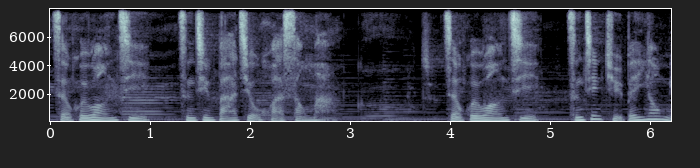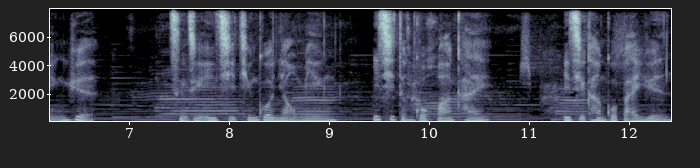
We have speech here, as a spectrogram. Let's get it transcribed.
怎会忘记曾经把酒话桑麻？怎会忘记曾经举杯邀明月？曾经一起听过鸟鸣，一起等过花开，一起看过白云。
